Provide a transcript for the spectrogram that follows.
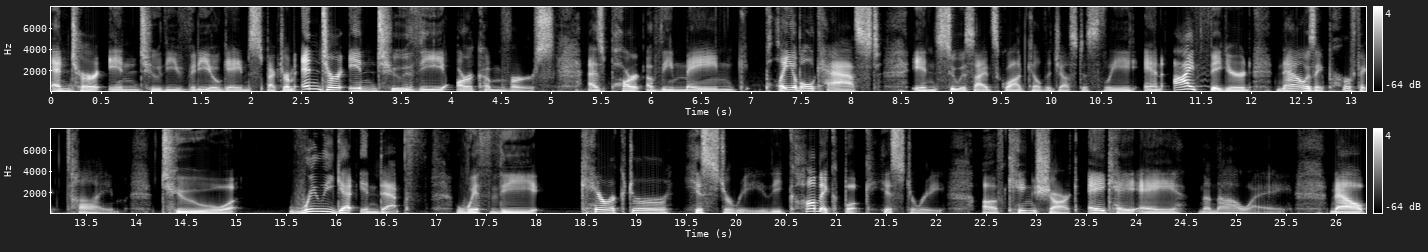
enter into the video game spectrum, enter into the Arkhamverse as part of the main playable cast in Suicide Squad Kill the Justice League, and I figured now is a perfect time to really get in depth with the character history, the comic book history of King Shark, aka Nanaue. Now,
